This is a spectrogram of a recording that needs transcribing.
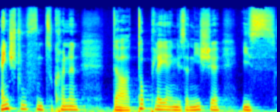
einstufen zu können. Der Top-Player in dieser Nische ist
